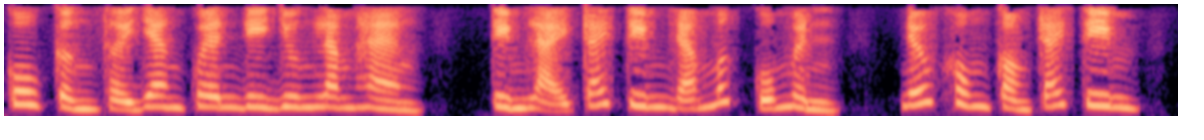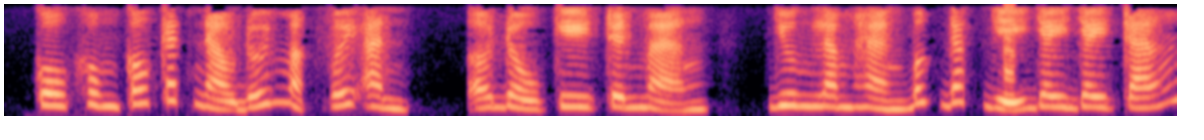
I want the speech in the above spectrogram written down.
cô cần thời gian quên đi Dương Lam Hàn, tìm lại trái tim đã mất của mình, nếu không còn trái tim, cô không có cách nào đối mặt với anh, ở đầu kia trên mạng, Dương Lam Hàn bất đắc dĩ dây dây trắng,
